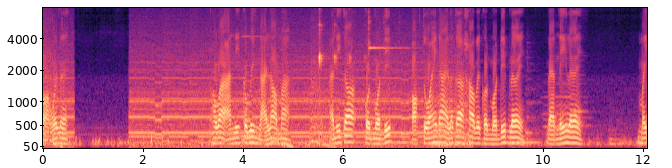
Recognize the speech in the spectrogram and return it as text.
บอกไว้เลย เพราะว่าอันนี้ก็วิ่งหลายรอบมาก อันนี้ก็กดโหมดดิฟออกตัวให้ได้แล้วก็เข้าไปกดโหมดดิฟเลย แบบนี้เลย ไม่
